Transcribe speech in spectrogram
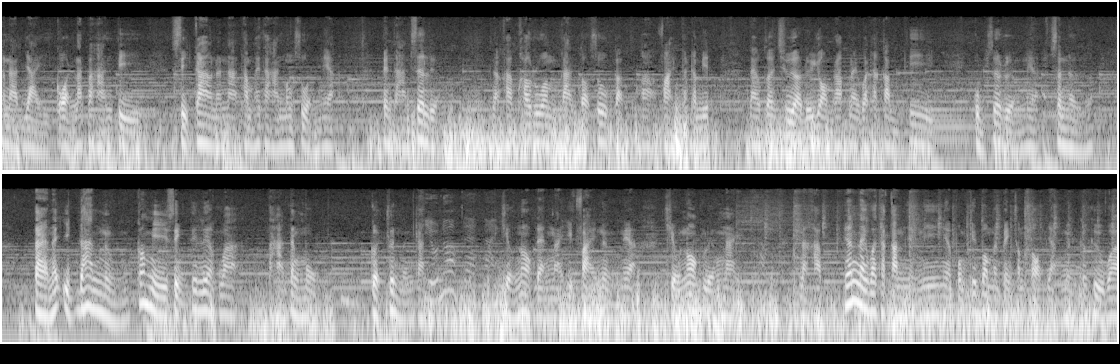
ขนาดใหญ่ก่อนรัฐประหารปี 49 นั้นนะทำให้ทหารบางส่วนเนี่ยเป็นทหารเสื้อเหลืองนะครับเข้าร่วมการต่อสู้กับอ่าฝ่ายพันธมิตร แล้วก็เชื่อหรือยอมรับในวัฒกรรมที่กลุ่มเสื้อเหลืองเนี่ยเสนอ แต่ในอีกด้านหนึ่งก็มีสิ่งที่เรียกว่าทหารแตงโมเกิดขึ้นเหมือนกันเขียวนอกแดงในเขียวนอกแดงในอีกฝ่ายหนึ่งเนี่ยเขียวนอกเหลืองในนะครับเพราะฉะนั้นในวัฒกรรมอย่างนี้เนี่ยผมคิดว่ามันเป็นคำตอบอย่างหนึ่งก็คือว่า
